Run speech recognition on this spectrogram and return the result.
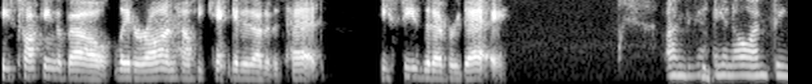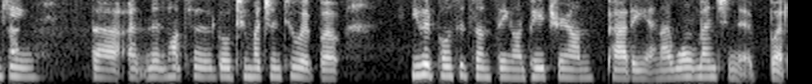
he's talking about later on how he can't get it out of his head. He sees it every day. I'm, you know, I'm thinking that not to go too much into it, but you had posted something on Patreon, Patty, and I won't mention it, but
